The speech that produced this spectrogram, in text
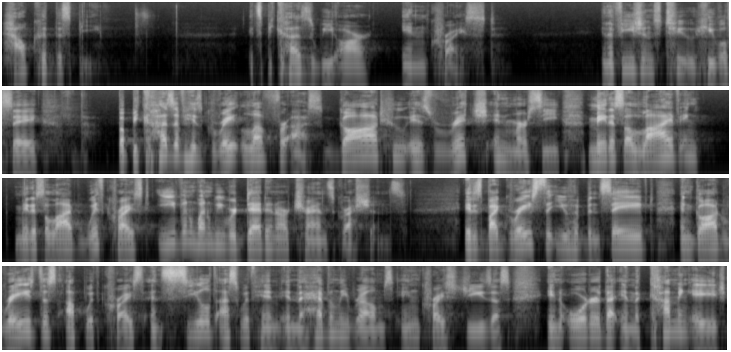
How could this be? It's because we are in Christ. In Ephesians 2, he will say, But because of his great love for us, God, who is rich in mercy, made us alive in made us alive with Christ even when we were dead in our transgressions. It is by grace that you have been saved, and God raised us up with Christ and sealed us with him in the heavenly realms in Christ Jesus, in order that in the coming age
